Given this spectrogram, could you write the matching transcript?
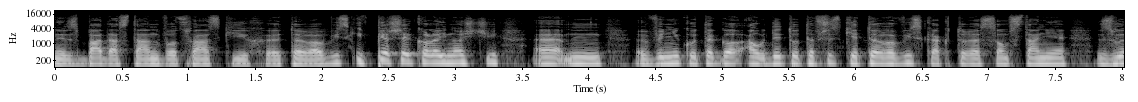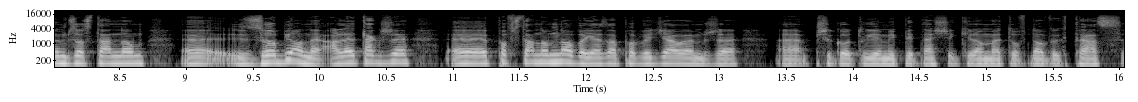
y, zbada stan wrocławskich e, torowisk i w pierwszej kolejności e, w wyniku tego audytu te wszystkie torowiska, które są w stanie złym zostaną e, zrobione, ale także powstaną nowe. Ja zapowiedziałem, że przygotujemy 15 kilometrów nowych tras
